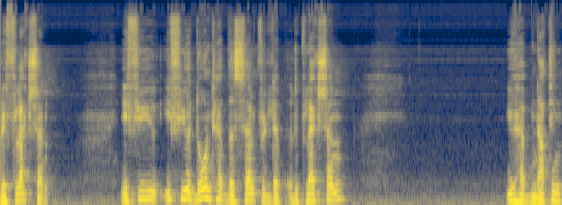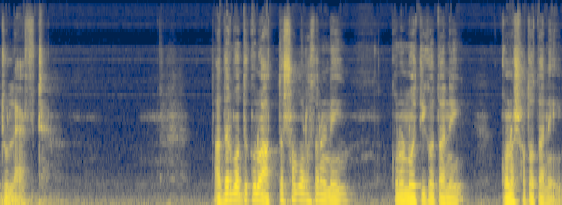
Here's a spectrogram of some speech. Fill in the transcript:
reflection if you if you don't have the self reflection you have nothing to left তাদের মধ্যে কোনো আত্মসমালোচনা নেই। কোনো নৈতিকতা নেই, কোনো সততা নেই।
